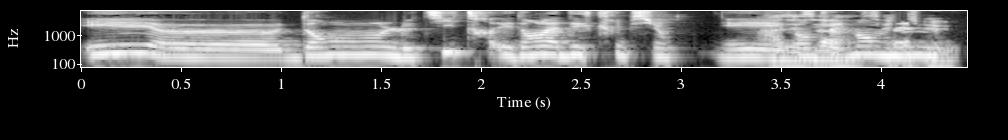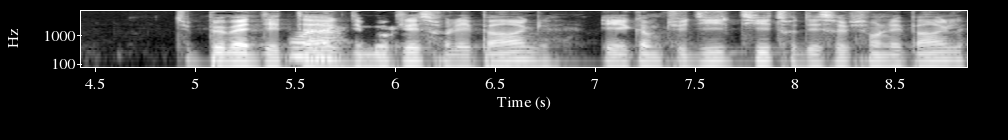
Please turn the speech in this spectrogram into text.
et dans le titre et dans la description, et ah, éventuellement même. Tu, peux mettre des tags, des mots clés sur l'épingle, et comme tu dis, titre, description de l'épingle.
